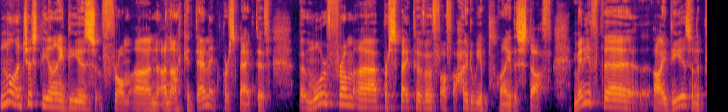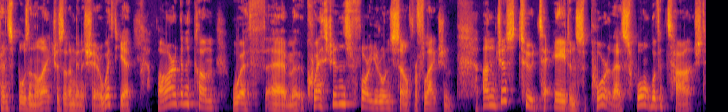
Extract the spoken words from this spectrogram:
not just the ideas from an, an academic perspective, but more from a perspective of, of, how do we apply the stuff. Many of the ideas and the principles and the lectures that I'm going to share with you are going to come with um, questions for your own self-reflection. And just to to aid and support this, what we've attached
